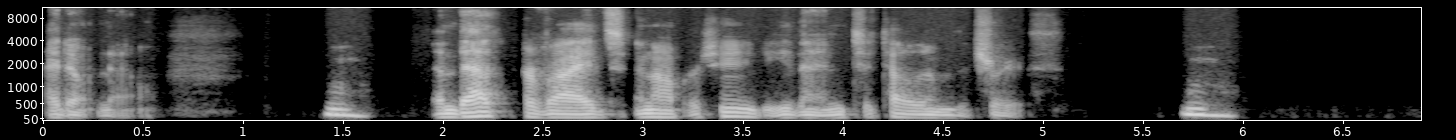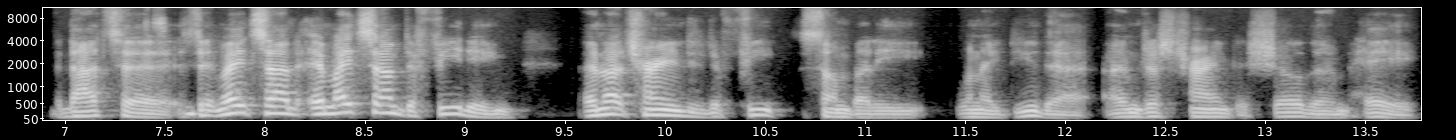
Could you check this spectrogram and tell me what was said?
i don't know hmm. and that provides an opportunity then to tell them the truth hmm. not to it might sound it might sound defeating I'm not trying to defeat somebody when I do that. I'm just trying to show them, hey,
